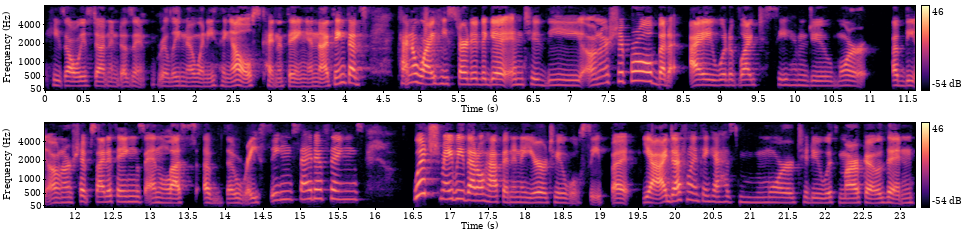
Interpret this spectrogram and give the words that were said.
he's always done and doesn't really know anything else kind of thing. And I think that's kind of why he started to get into the ownership role, but I would have liked to see him do more of the ownership side of things and less of the racing side of things, which maybe that'll happen in a year or two. We'll see. But yeah, I definitely think it has more to do with Marco than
